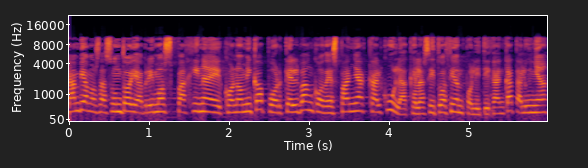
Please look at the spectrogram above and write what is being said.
Cambiamos de asunto y abrimos página económica porque el Banco de España calcula que la situación política en Cataluña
